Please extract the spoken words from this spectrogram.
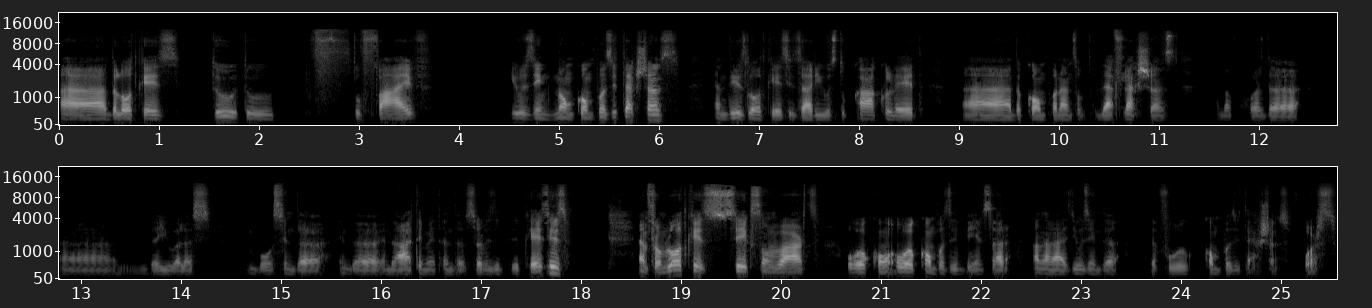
Uh, the load case two to, to five using non-composite actions. And these load cases are used to calculate uh, the components of the deflections and of course the the ULS both in the in the in the ultimate and the serviceability cases. And from load case six onwards, all, all composite beams are analyzed using the, the full composite actions, of course.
